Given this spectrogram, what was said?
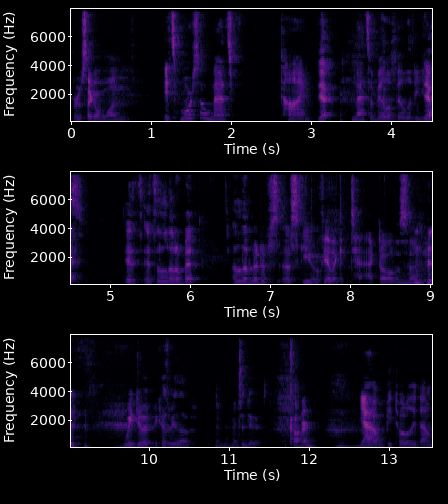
We're just like a one. It's more so Matt's time. Yeah. Matt's availability. Yep. is- it's it's a little bit a little bit of skew. I feel like attacked all of a sudden. We do it because we love to do it. Connor, yeah, I would be totally down.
